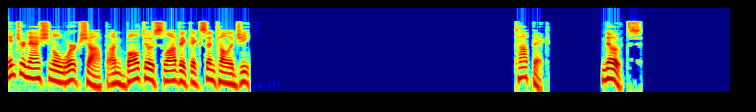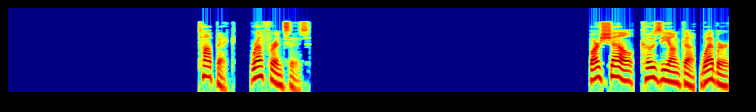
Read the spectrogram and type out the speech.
International Workshop on Balto-Slavic accentology. Notes. References Barshel, Kozyanka, Weber,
